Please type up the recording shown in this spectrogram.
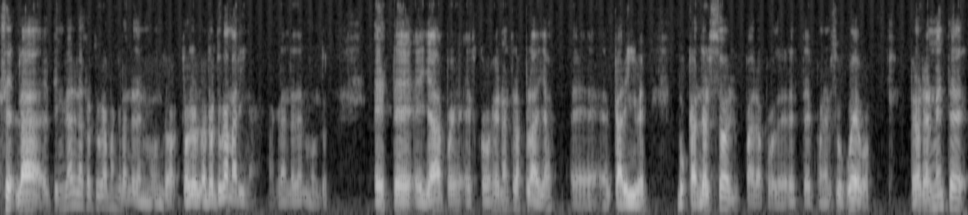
Sí, la, el tinglar es la tortuga más grande del mundo, la tortuga marina más grande del mundo. Este, ella pues escoge nuestras playas, eh, el Caribe, buscando el sol para poder este, poner sus huevos. Pero realmente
